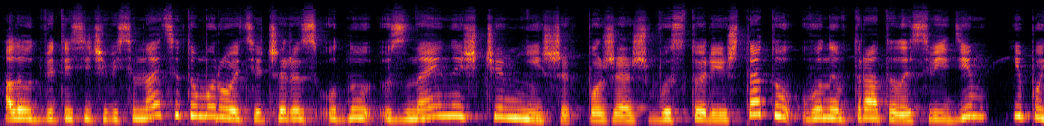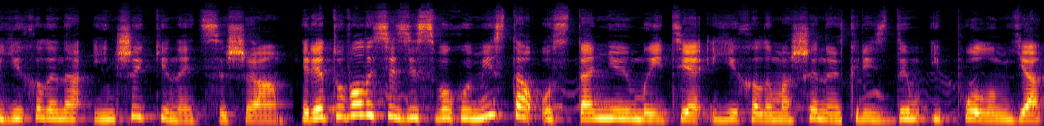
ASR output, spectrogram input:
але у 2018 році через одну з найнищівніших пожеж в історії штату вони втратили свій дім і поїхали на інший кінець США. Рятувалися зі свого міста останньої миті, їхали машиною крізь дим і полум'я.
